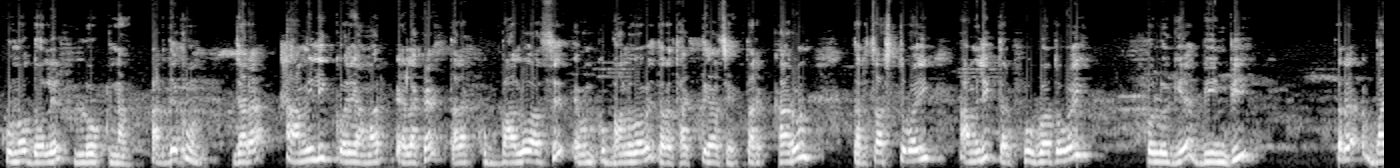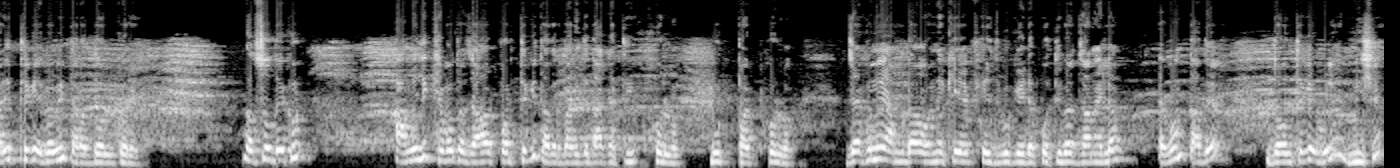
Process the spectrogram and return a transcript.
কোনো দলের লোক না। আর দেখুন, যারা আমি লীগ করে আমার এলাকায়, তারা খুব ভালো আছে এবং খুব ভালোভাবে তারা থাকতে আছে। তার কারণ, তার ভাই আওয়ামী লীগ, তার ফুফাতো হলো গিয়া বিএনপি। তারা বাড়ির থেকে এভাবেই তারা দল করে। অথচ দেখুন আওয়ামী লীগ ক্ষমতা যাওয়ার পর থেকে তাদের বাড়িতে ডাকাতি হলো, লুটপাট হলো। যখনই আমরা অনেকে ফেসবুকে এটা প্রতিবাদ জানাইলাম এবং তাদের দল থেকে এগুলো নিষেধ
